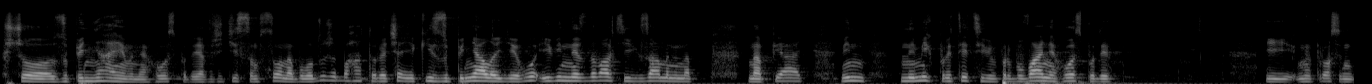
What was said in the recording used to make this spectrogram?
що зупиняє мене, Господи, як в житті Самсона було дуже багато речей, які зупиняли його, і він не здавав ці екзамени на, на 5. Він не міг пройти ці випробування, Господи. І ми просимо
